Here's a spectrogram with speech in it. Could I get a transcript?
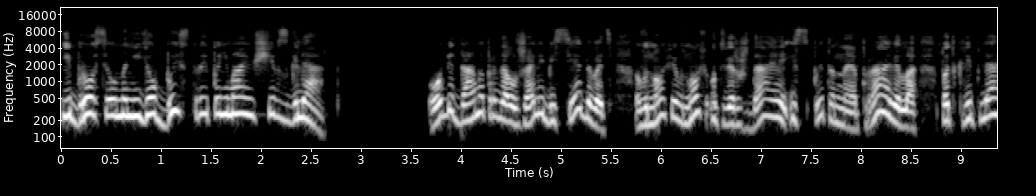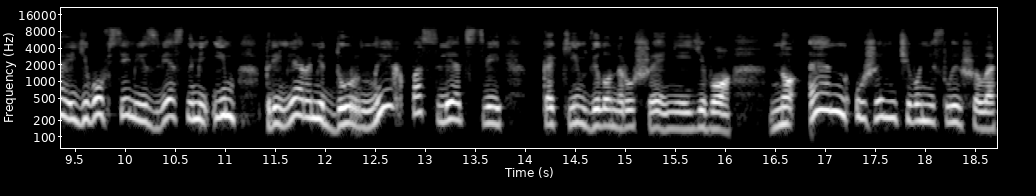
и бросил на нее быстрый понимающий взгляд. Обе дамы продолжали беседовать, вновь и вновь утверждая испытанное правило, подкрепляя его всеми известными им примерами дурных последствий, каким вело нарушение его. Но Энн уже ничего не слышала,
